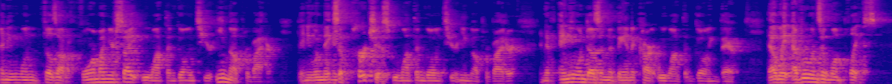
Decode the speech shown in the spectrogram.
anyone fills out a form on your site, we want them going to your email provider. If anyone makes a purchase, we want them going to your email provider. And if anyone does an abandoned cart, we want them going there. That way everyone's in one place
